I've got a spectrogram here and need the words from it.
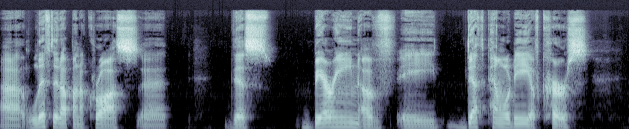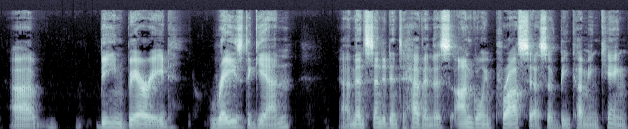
uh, lifted up on a cross, uh, this bearing of a death penalty of curse, uh, being buried, raised again, and then send it into heaven, this ongoing process of becoming king.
